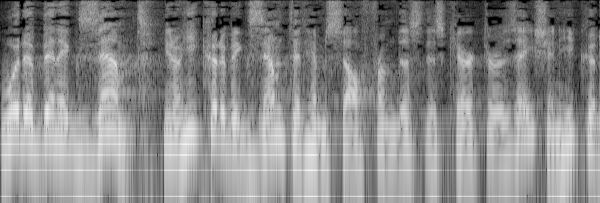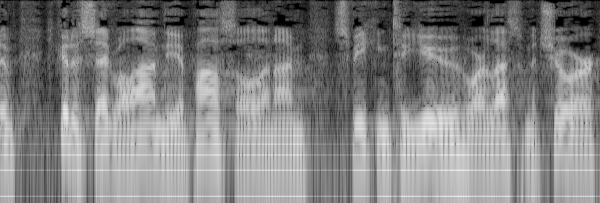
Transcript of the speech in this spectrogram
would have been exempt. You know, he could have exempted himself from this, this characterization. He could have, he could have said, well, I'm the apostle and I'm speaking to you who are less mature.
